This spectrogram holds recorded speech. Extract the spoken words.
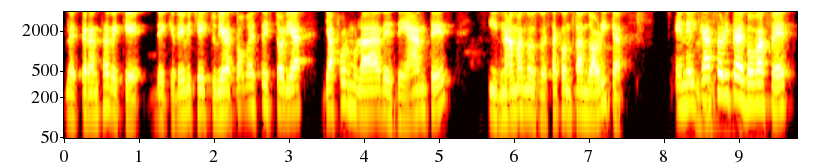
la esperanza de que, de que David Chase tuviera toda esta historia ya formulada desde antes y nada más nos lo está contando ahorita. En el caso ahorita de Boba Fett,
